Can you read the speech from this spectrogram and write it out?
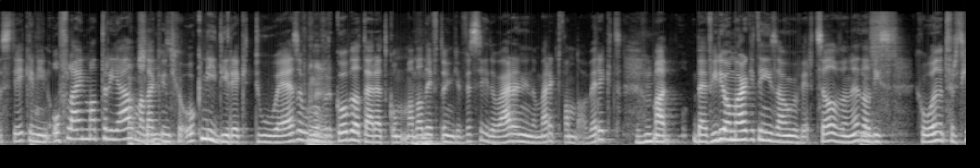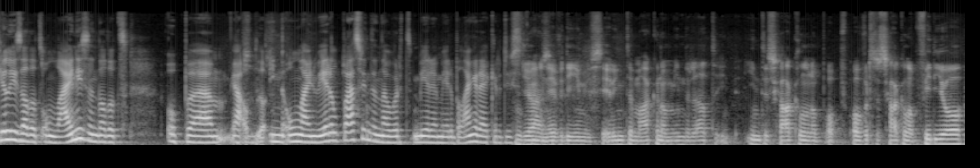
steken in offline materiaal, maar dat kun je ook niet direct toewijzen hoeveel Nee. verkoop dat daaruit komt. Maar dat Mhm. heeft een gevestigde waarde in de markt van dat werkt. Mhm. Maar bij videomarketing is dat ongeveer hetzelfde. Hè? Dat Yes. is gewoon het verschil is dat het online is en dat het op, ehm, ja, op de, in de online wereld plaatsvindt. En dat wordt meer en meer belangrijker. Dus. Ja, en even die investering te maken om inderdaad in, te schakelen op, op, over te schakelen op video,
